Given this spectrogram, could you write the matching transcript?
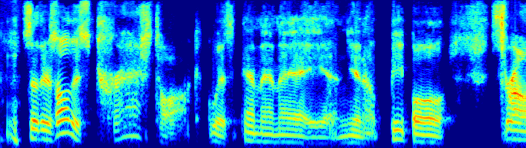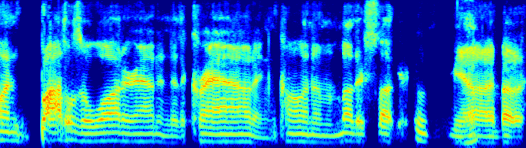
so there's all this trash talk with MMA and, you know, people throwing bottles of water out into the crowd and calling them a motherfucker. You know, but,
